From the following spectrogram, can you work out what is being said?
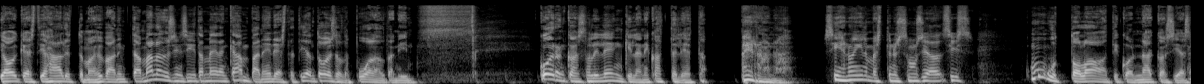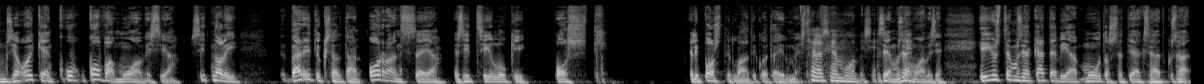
ja oikeasti ihan älyttömän hyvää. Nimittäin mä löysin siitä meidän kämpän edestä, tien toiselta puolelta, niin koiran kanssa oli lenkillä, niin kattelin, että perana, siihen on ilmestynyt semmoisia siis muuttolaatikon näköisiä, semmoisia oikein ko- kovamuovisia. Sitten ne oli väritykseltään oransseja ja sitten siinä luki posti. Eli postilaatikoita ilmeisesti. Sellaisia muovisia. Semmoisia Okei. muovisia. Ja just semmoisia käteviä muutossa, tiedätkö että kun sä,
